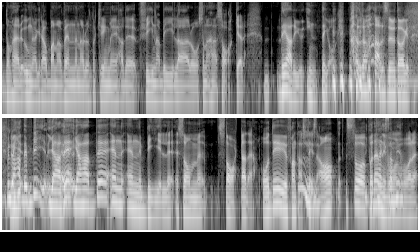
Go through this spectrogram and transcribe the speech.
de här unga grabbarna, vännerna runt omkring mig hade fina bilar och sådana här saker. Det hade ju inte jag, alltså alls överhuvudtaget. Men du Men hade en bil? jag hade, eller? jag hade en, en bil som startade och det är ju fantastiskt. Mm. Ja, så Vilken på den tacksamhet. nivån var det.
